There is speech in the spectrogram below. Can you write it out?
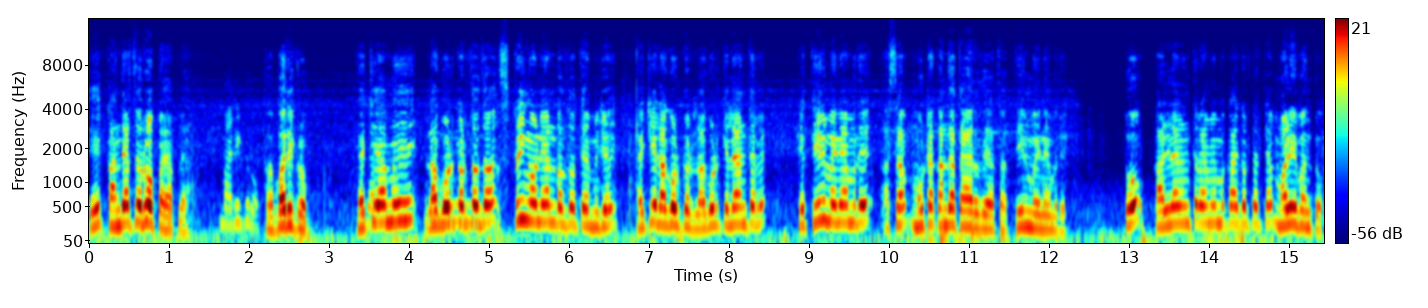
हे कांद्याचं रोप आहे आपल्या. बारीक रोप. हा, बारीक रोप. ह्याची आम्ही लागवड करतो तर स्प्रिंग ऑनियन बोलतो ते म्हणजे ह्याची लागवड करतो लागवड केल्यानंतर हे तीन महिन्यामध्ये असा मोठा कांदा तयार होतो याचा तीन महिन्यामध्ये. तो काढल्यानंतर आम्ही मग काय करतो त्या माळी बांधतो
